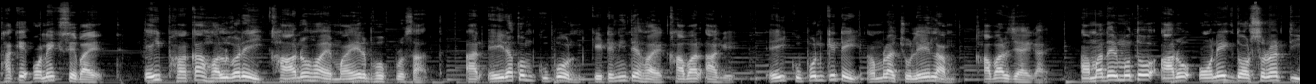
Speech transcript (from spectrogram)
থাকে অনেক সেবায়েত। এই ফাঁকা হলঘরেই খাওয়ানো হয় মায়ের ভোগ প্রসাদ আর এই রকম কুপন কেটে নিতে হয় খাবার আগে। এই কুপন কেটেই আমরা চলে এলাম খাবার জায়গায়। আমাদের মতো আরও অনেক দর্শনার্থী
